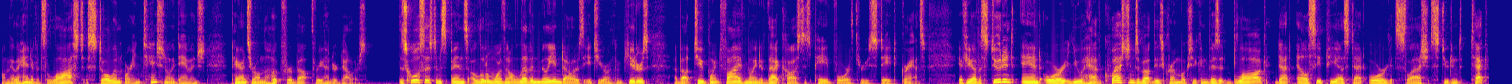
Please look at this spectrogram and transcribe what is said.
On the other hand, if it's lost, stolen, or intentionally damaged, parents are on the hook for about $300. The school system spends a little more than $11 million each year on computers. About 2.5 million of that cost is paid for through state grants. If you have a student and or you have questions about these Chromebooks, you can visit blog.lcps.org slash studenttech,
